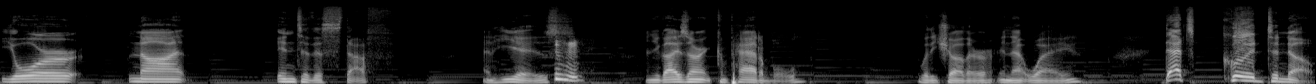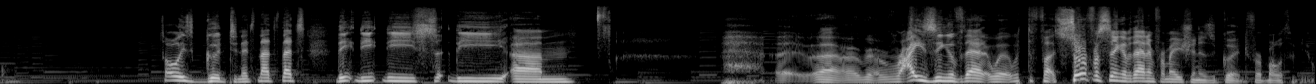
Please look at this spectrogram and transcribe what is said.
you're not into this stuff and he is Mhm. and you guys aren't compatible with each other in that way that's good to know. It's always good to know. It's not that's the the the the um uh, uh, rising of that wha- what the fuck surfacing of that information is good for both of you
